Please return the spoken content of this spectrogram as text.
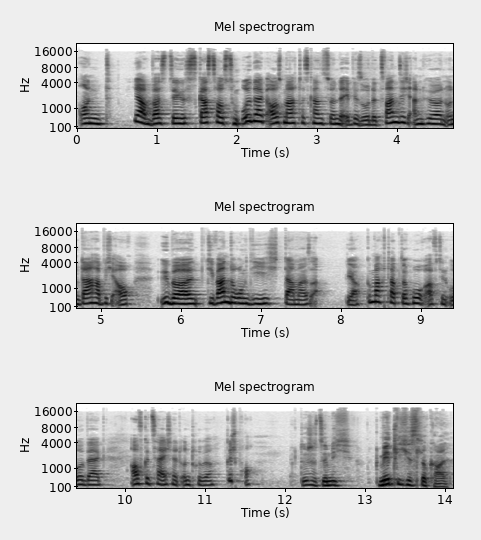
Und ja, was das Gasthaus zum Urberg ausmacht, das kannst du in der Episode 20 anhören. Und da habe ich auch über die Wanderung, die ich damals ja, gemacht habe, da hoch auf den Urberg aufgezeichnet und drüber gesprochen. Das ist ein ziemlich gemütliches Lokal.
